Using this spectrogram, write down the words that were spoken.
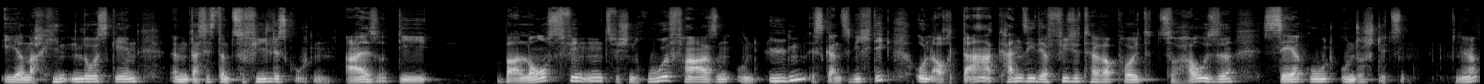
eher nach hinten losgehen, ähm, das ist dann zu viel des Guten. Also die Balance finden zwischen Ruhephasen und Üben ist ganz wichtig und auch da kann sie der Physiotherapeut zu Hause sehr gut unterstützen. Ja.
